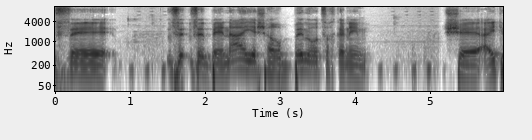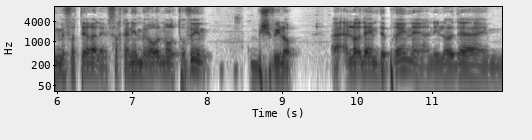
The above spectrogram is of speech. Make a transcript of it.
ו, ו, ובעיניי יש הרבה מאוד שחקנים שהייתי מוותר עליהם, שחקנים מאוד מאוד טובים בשבילו. אני לא יודע אם דה ברוינה, אני לא יודע אם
